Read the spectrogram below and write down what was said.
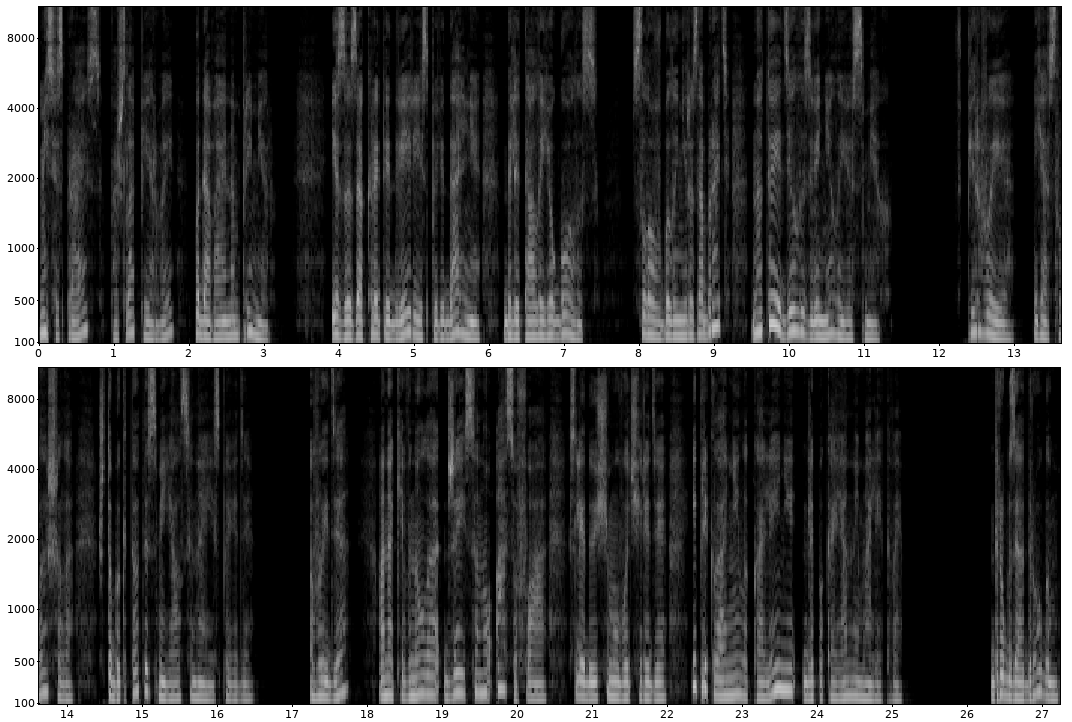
Миссис Прайс пошла первой, подавая нам пример. Из-за закрытой двери исповедальни долетал ее голос. Слов было не разобрать, но то и дело звенел ее смех. Впервые я слышала, чтобы кто-то смеялся на исповеди. Выйдя, она кивнула Джейсону Асуфуа, следующему в очереди, и преклонила колени для покаянной молитвы. Друг за другом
